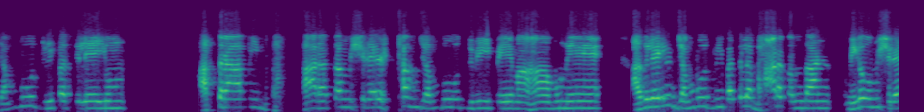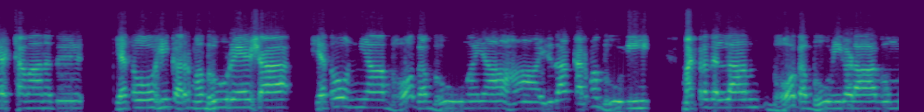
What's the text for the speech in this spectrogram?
जम्बूद्वीपतिलेयुम् அத்ராபி பாரதம் ஸ்ரேஷ்டம் ஜம்பூத்வீபே மகாமுனே. அதுலேயும் ஜம்பூத்வீபத்துல பாரதம் தான் மிகவும் சிரேஷ்டமானது யதோஹி கர்மபூரேஷா யதோன்யா போக பூமயாக இதுதான் கர்ம பூமி மற்றதெல்லாம் போக பூமிகளாகும்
